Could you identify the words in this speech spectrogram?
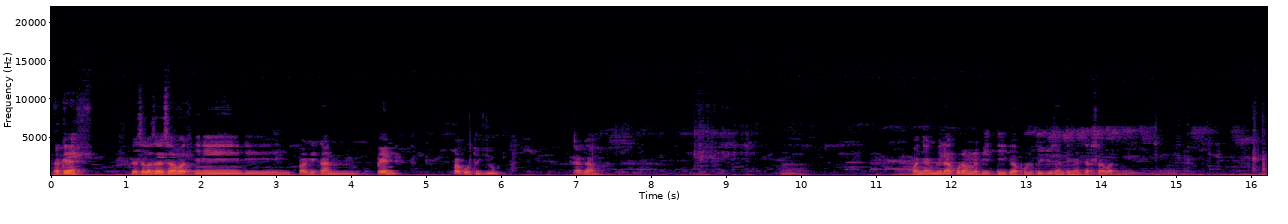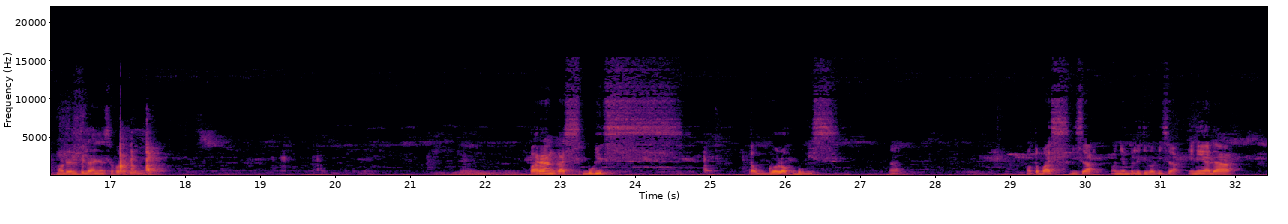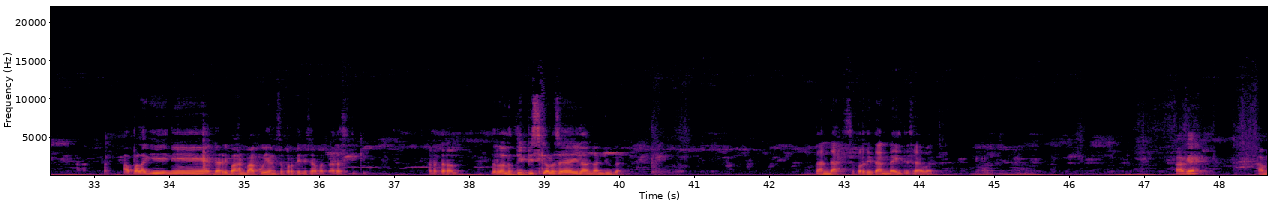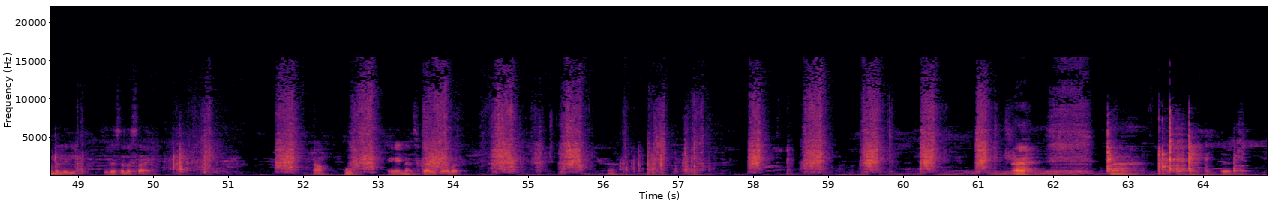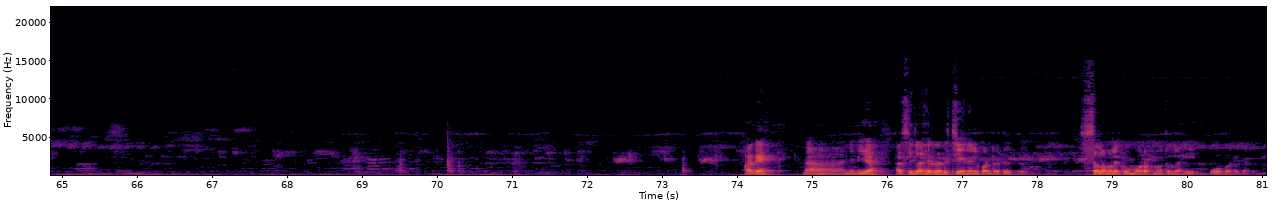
Oke, udah selesai sahabat. Ini dipakikan pen paku 7 gagang. Nah, panjang bila kurang lebih 37 cm sahabat. Model bilanya seperti ini. Parangkas Bugis atau golok Bugis. Tebas bisa. Mau nyembeli juga bisa. Ini ada apalagi ini dari bahan baku yang seperti ini sahabat. Ada sedikit. Ada terlalu terlalu tipis kalau saya hilangkan juga. Tanda seperti tanda itu sahabat. Oke. Alhamdulillah sudah selesai. Nah, uh, enak sekali sahabat eh nah tuh. Oke, nah ini dia hasil lahir dari channel Pandra itu. Assalamualaikum warahmatullahi wabarakatuh.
